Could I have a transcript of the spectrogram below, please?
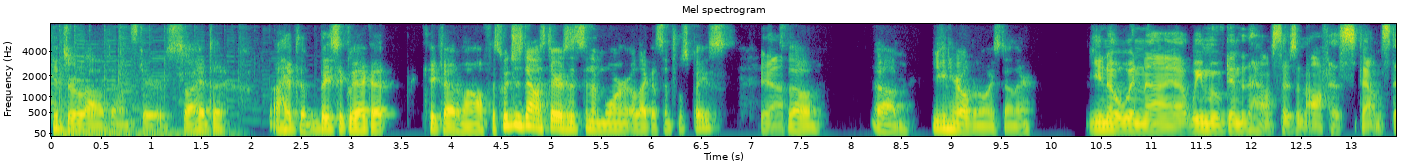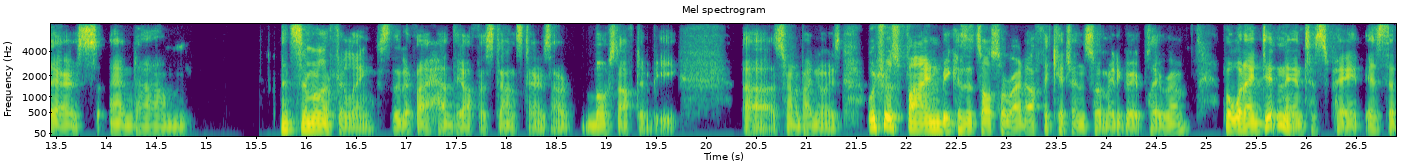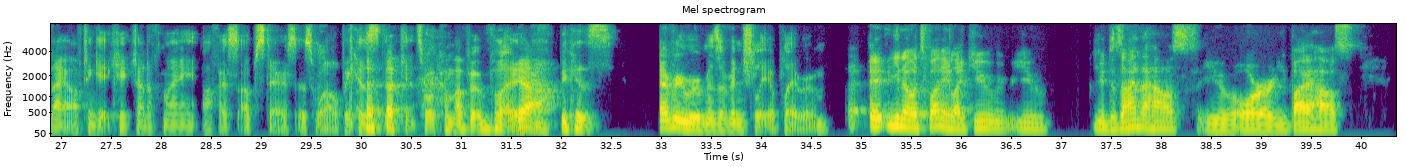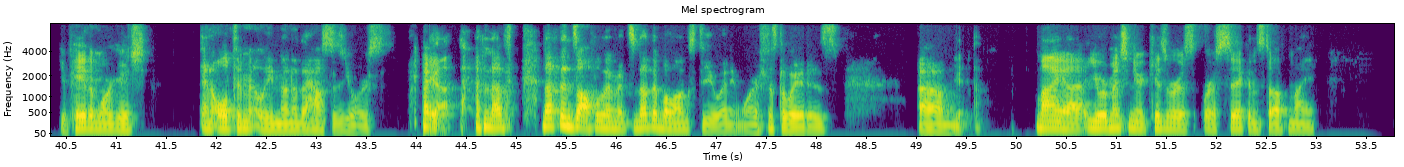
kids are loud downstairs. So I had to, I had to basically, I got kicked out of my office, which is downstairs. It's in a more like a central space. Yeah. So um, you can hear all the noise down there. You know, when uh, we moved into the house, there's an office downstairs, and um, it's similar feelings that if I had the office downstairs, I would most often be uh, surrounded by noise, which was fine because it's also right off the kitchen, so it made a great playroom. But what I didn't anticipate is that I often get kicked out of my office upstairs as well because the kids will come up and play. Yeah. because every room is eventually a playroom. It, you know, it's funny. Like you, you, you design the house, you or you buy a house, you pay the mortgage, and ultimately none of the house is yours. Right? Yeah. nothing, nothing's off limits. Nothing belongs to you anymore. It's just the way it is. Um, Yeah. My uh you were mentioning your kids were were sick and stuff my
